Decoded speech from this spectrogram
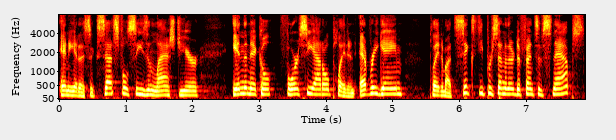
And he had a successful season last year in the nickel for Seattle, played in every game, played about 60% of their defensive snaps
